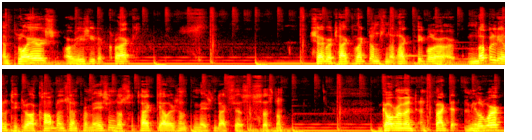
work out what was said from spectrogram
Employers are easy to crack Cyber attack victims and attack people are not manipulated to draw confidence information, thus attack gathers information to access the system. Government infected malware.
